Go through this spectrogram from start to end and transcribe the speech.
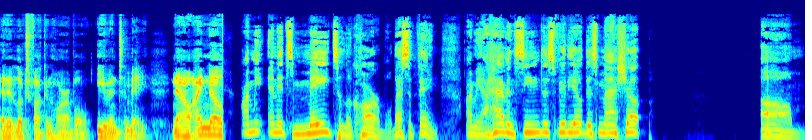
and it looks fucking horrible, even to me. Now, I know I mean, and it's made to look horrible. That's the thing. I mean, I haven't seen this video, this mashup. Um,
